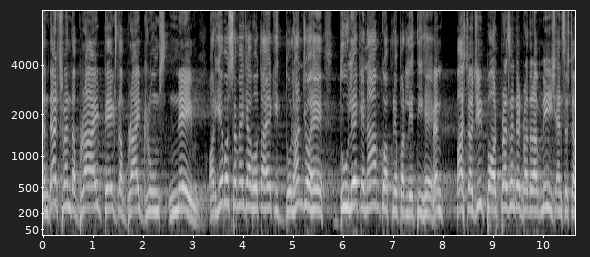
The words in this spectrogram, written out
And that's when the bride takes the bridegroom's name और ये वो समय जब होता है कि दुल्हन जो है दूल्हे के नाम को अपने पर लेती है। When pastor Ajit Paul presented brother Avanish and sister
